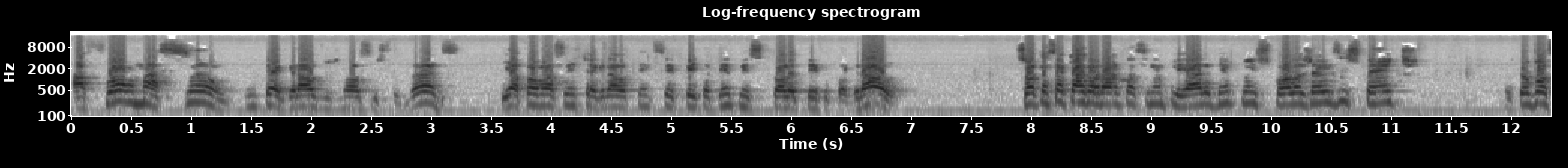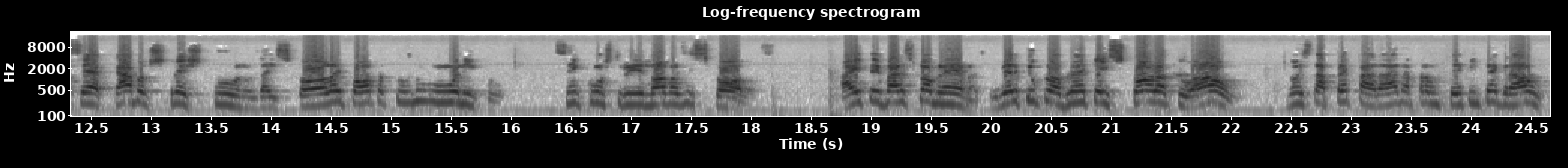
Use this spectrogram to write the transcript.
a formação integral dos nossos estudantes, e a formação integral tem que ser feita dentro de uma escola de tempo integral, só que essa carga horária está sendo ampliada dentro de uma escola já existente. Então você acaba os três turnos da escola e bota turno único, sem construir novas escolas. Aí tem vários problemas. Primeiro que o problema é que a escola atual não está preparada para um tempo integral.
